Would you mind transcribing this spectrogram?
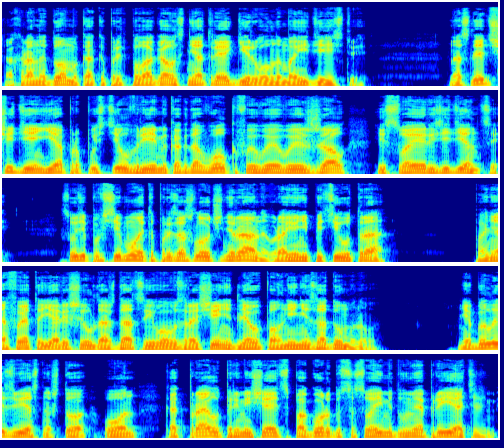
Охрана дома, как и предполагалось, не отреагировала на мои действия. На следующий день я пропустил время, когда Волков и В. выезжал из своей резиденции. Судя по всему, это произошло очень рано, в районе пяти утра. Поняв это, я решил дождаться его возвращения для выполнения задуманного. Мне было известно, что он, как правило, перемещается по городу со своими двумя приятелями.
